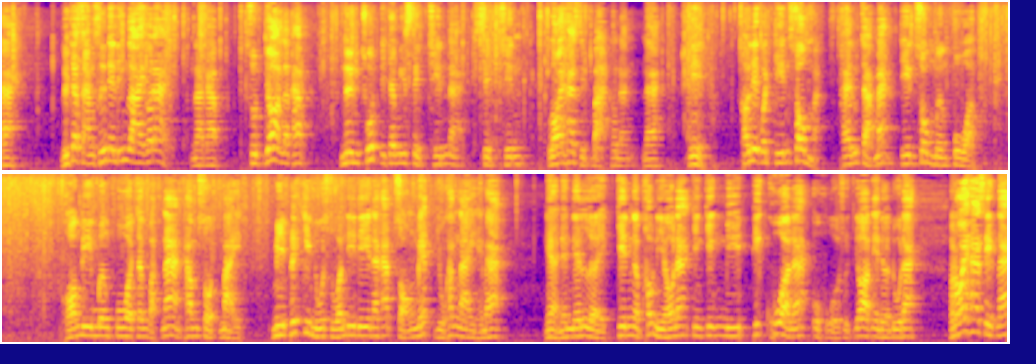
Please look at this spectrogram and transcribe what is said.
นะหรือจะสั่งซื้อในลิงก์ไลน์ก็ได้นะครับ สุดยอดแล้วครับ หนึ่งชุดจะมี10ชิ้นนะ10ชิ้น150บาทเท่านั้นนะ นี่เขาเรียกว่าจีนส้มอะใครรู้จักไหมจีนส้มเมืองปัว ของดีเมืองปัวจังหวัดน่านทำสดใหม่ มีพริกขี้หนูสวนดีๆนะครับสองเม็ดอยู่ข้างในเห็นไหมเนี่ยเน้นๆเลยกินกับข้าวเหนียวนะ จริง ๆ มีพริกขั่วนะโอ้โหสุดยอดเนี่ยเดี๋ยวดูนะร้อยห้าสิบนะ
